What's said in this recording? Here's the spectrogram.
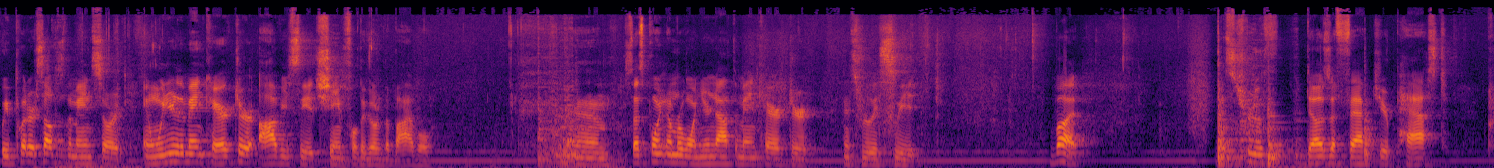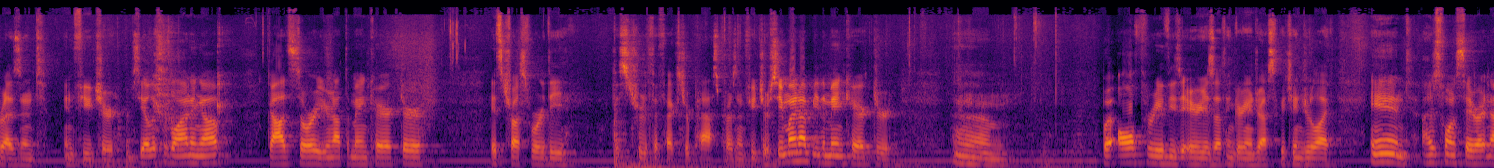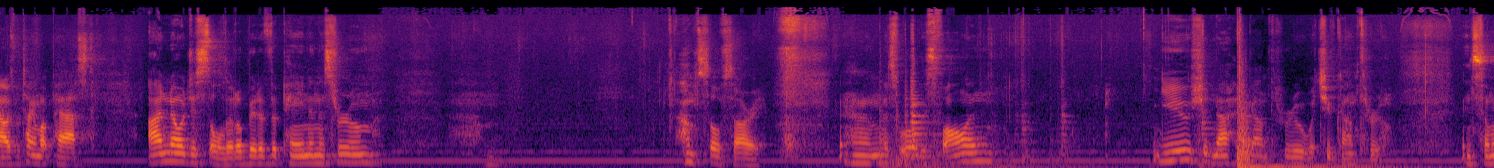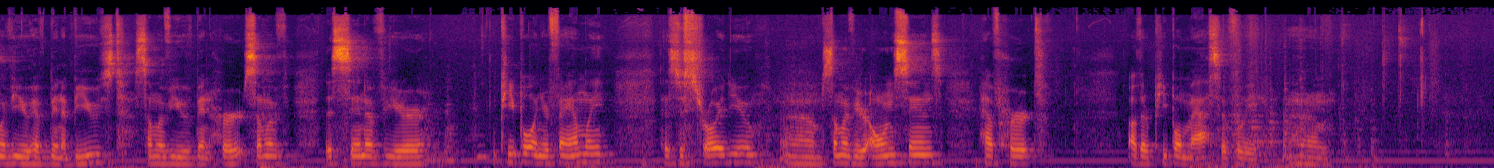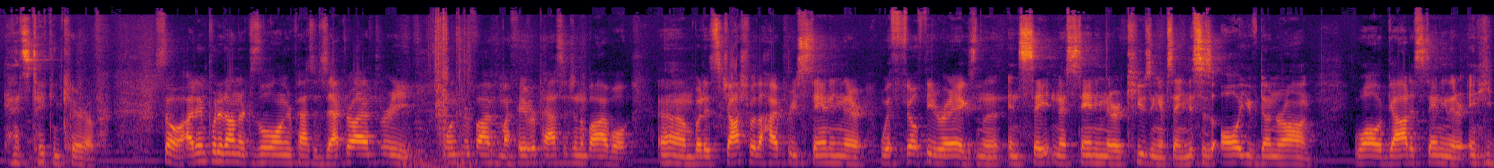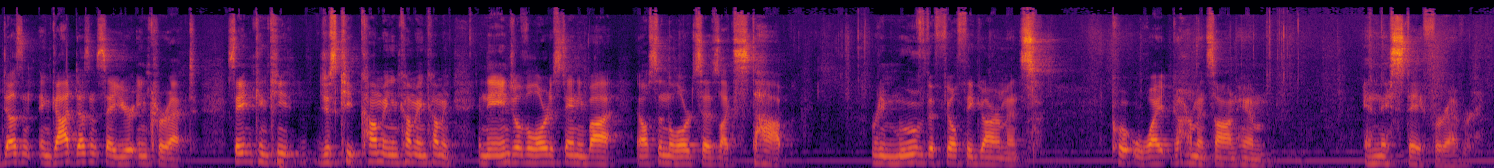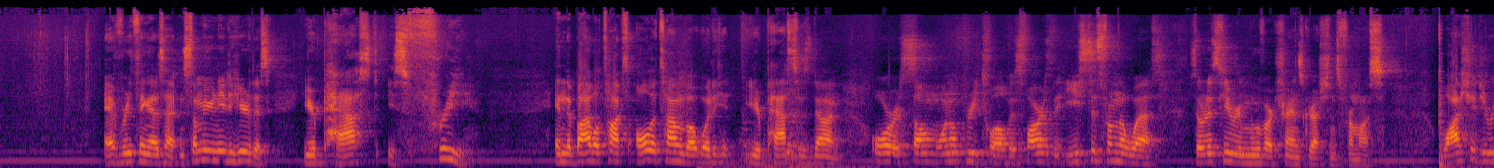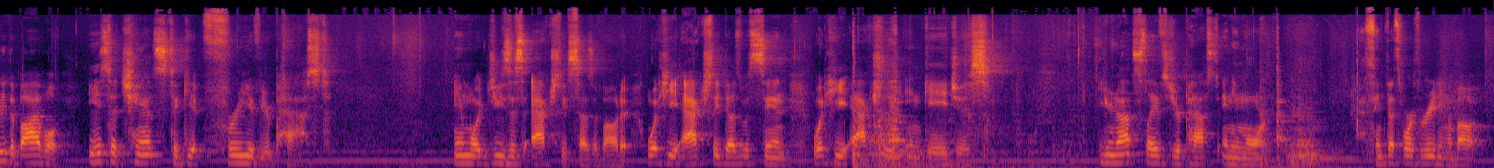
We put ourselves as the main story. And when you're the main character, obviously it's shameful to go to the Bible. Um, so that's point number one. You're not the main character. It's really sweet. But this truth does affect your past, present, and future. See how this is lining up? God's story, you're not the main character. It's trustworthy. This truth affects your past, present, future. So you might not be the main character, um, but all three of these areas I think are going to drastically change your life. And I just want to say right now, as we're talking about past, I know just a little bit of the pain in this room. I'm so sorry. Um, this world is fallen. You should not have gone through what you've gone through. And some of you have been abused. Some of you have been hurt. Some of the sin of your people and your family has destroyed you. Um, some of your own sins have hurt other people massively. Um, and it's taken care of. So I didn't put it on there because it's a little longer passage. Zechariah 3, 1 through 5 is my favorite passage in the Bible. Um, but it's Joshua the high priest standing there with filthy rags, and, the, and Satan is standing there accusing him, saying, This is all you've done wrong while God is standing there. And he doesn't, and God doesn't say you're incorrect. Satan can keep, just keep coming and coming and coming. And the angel of the Lord is standing by. And all of a sudden the Lord says, like, stop. Remove the filthy garments. Put white garments on him. And they stay forever. Everything that has happened. Some of you need to hear this. Your past is free. And the Bible talks all the time about what your past has done. Or Psalm 103:12, as far as the east is from the west, so does he remove our transgressions from us. Why should you read the Bible? It's a chance to get free of your past and what Jesus actually says about it, what he actually does with sin, what he actually engages. You're not slaves to your past anymore. I think that's worth reading about.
